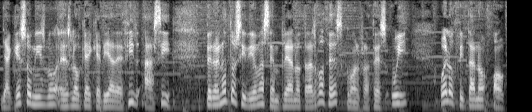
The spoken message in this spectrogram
ya que eso mismo es lo que quería decir así, pero en otros idiomas se emplean otras voces, como el francés oui o el occitano oc,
